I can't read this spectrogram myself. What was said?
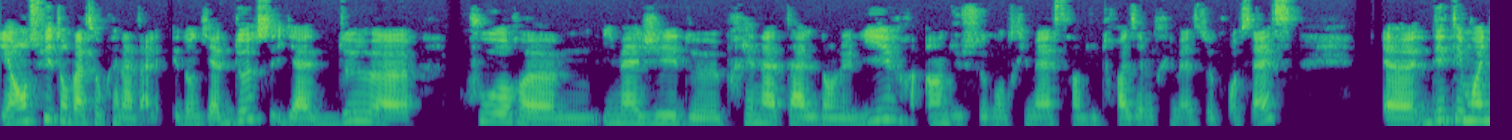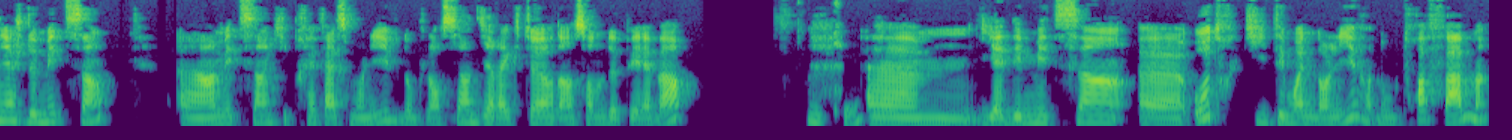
et ensuite on passe au prénatal. Et donc il y a deux, il y a deux cours imagés de prénatal dans le livre, un du second trimestre, un du troisième trimestre de grossesse, des témoignages de médecins, un médecin qui préface mon livre, donc l'ancien directeur d'un centre de PMA, il y a des médecins autres qui témoignent dans le livre, donc trois femmes,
